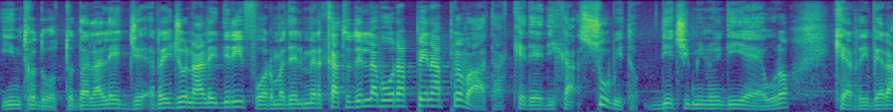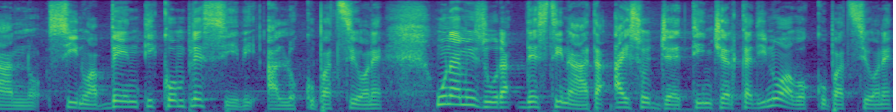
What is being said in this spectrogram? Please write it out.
introdotto dalla legge regionale di riforma del mercato del lavoro appena approvata, che dedica subito 10 milioni di euro, che arriveranno sino a 20 complessivi all'occupazione. Una misura destinata ai soggetti in cerca di nuova occupazione,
